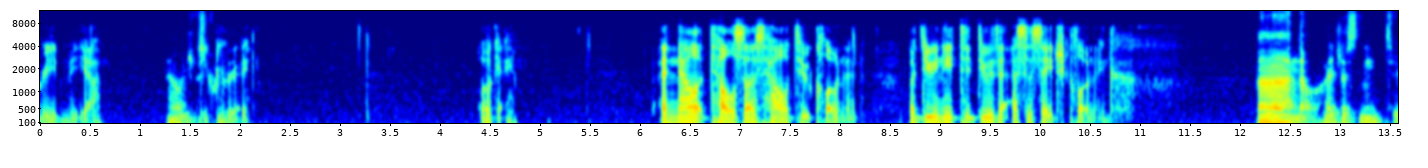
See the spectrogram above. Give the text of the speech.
Read me, yeah, Now we we just create. create. Okay. And now it tells us how to clone it. But do you need to do the SSH cloning? Uh, no, I just need to.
